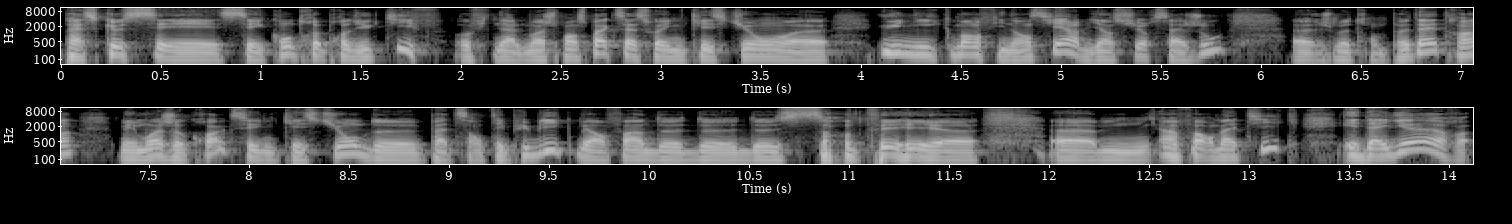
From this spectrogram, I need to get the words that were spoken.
parce que c'est contre-productif au final. Moi, je pense pas que ça soit une question uniquement financière, bien sûr, ça joue, je me trompe peut-être, hein, mais moi je crois que c'est une question de, pas de santé publique, mais enfin de, santé informatique. Et d'ailleurs,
